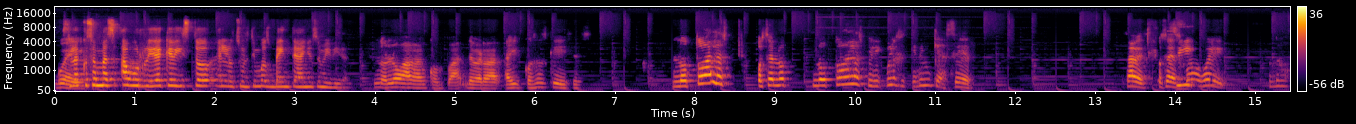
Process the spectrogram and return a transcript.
Güey, Es la cosa más aburrida que he visto en los últimos 20 años de mi vida. no lo hagan, compa. De verdad, hay cosas que dices. No todas las, o sea, no, no todas las películas se tienen que hacer. ¿Sabes? O sea, Sí. es como, güey, no.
